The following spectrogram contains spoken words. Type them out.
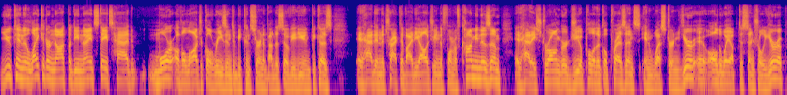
you can like it or not, but the United States had more of a logical reason to be concerned about the Soviet Union because it had an attractive ideology in the form of communism. It had a stronger geopolitical presence in Western Europe, uh, all the way up to Central Europe,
